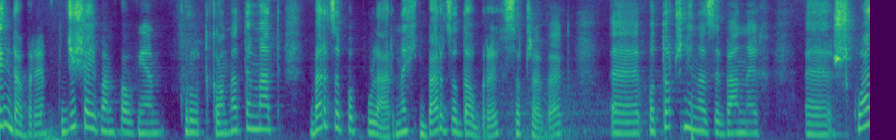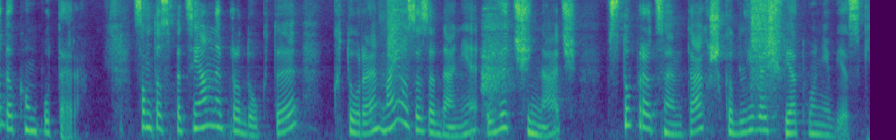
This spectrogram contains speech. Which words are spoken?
Dzień dobry. Dzisiaj Wam powiem krótko na temat bardzo popularnych i bardzo dobrych soczewek, e, potocznie nazywanych e, szkła do komputera. Są to specjalne produkty, które mają za zadanie wycinać w 100% szkodliwe światło niebieskie.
